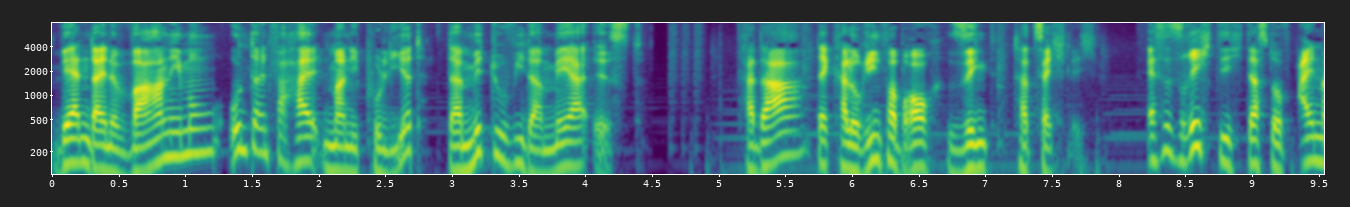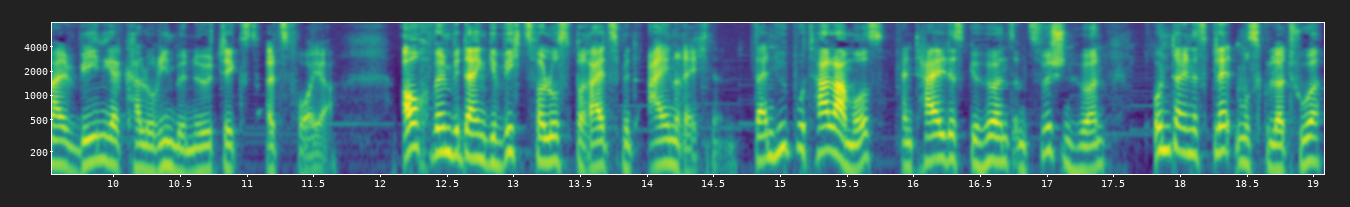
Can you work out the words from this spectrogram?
werden deine Wahrnehmung und dein Verhalten manipuliert, damit du wieder mehr isst. Tada, der Kalorienverbrauch sinkt tatsächlich. Es ist richtig, dass du auf einmal weniger Kalorien benötigst als vorher. Auch wenn wir deinen Gewichtsverlust bereits mit einrechnen. Dein Hypothalamus, ein Teil des Gehirns im Zwischenhirn, und deine Skelettmuskulatur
